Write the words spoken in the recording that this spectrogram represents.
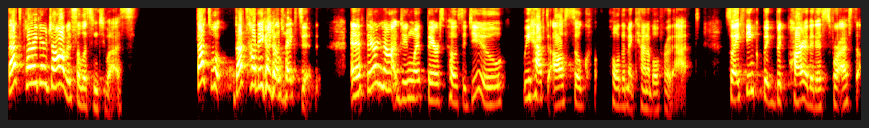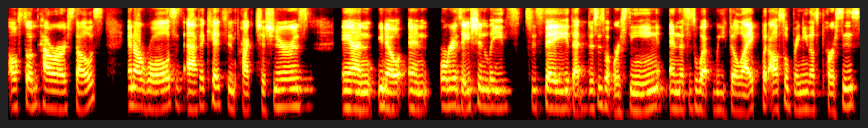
That's part of their job is to listen to us. That's what that's how they got elected. And if they're not doing what they're supposed to do, we have to also hold them accountable for that. So I think big, big part of it is for us to also empower ourselves in our roles as advocates and practitioners and, you know, and organization leads to say that this is what we're seeing and this is what we feel like, but also bringing those persons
